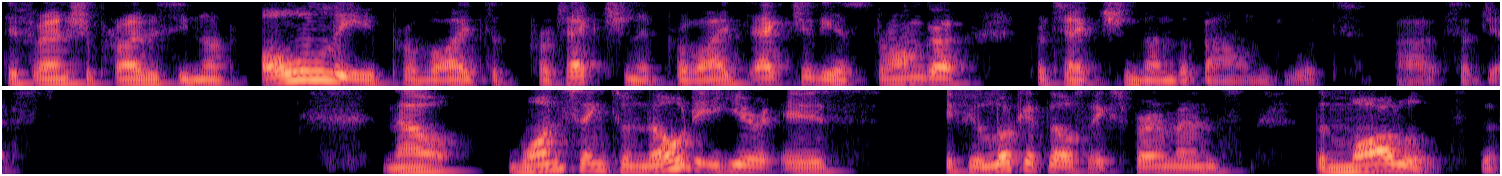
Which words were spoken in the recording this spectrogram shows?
differential privacy not only provides a protection, it provides actually a stronger protection than the bound would uh, suggest. Now, one thing to note here is if you look at those experiments, the models, the,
